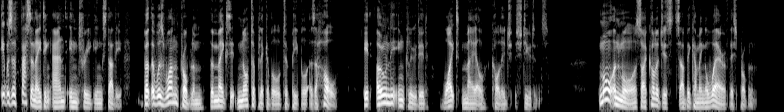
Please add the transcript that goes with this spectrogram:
It was a fascinating and intriguing study, but there was one problem that makes it not applicable to people as a whole. It only included white male college students. More and more psychologists are becoming aware of this problem.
